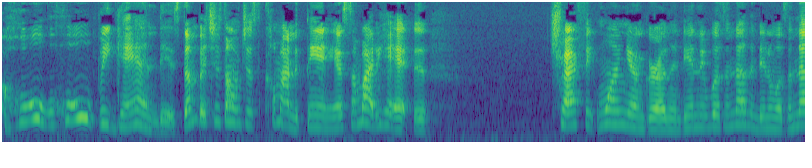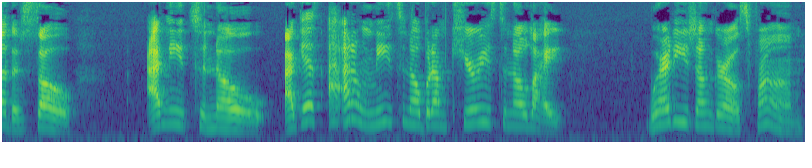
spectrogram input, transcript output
who who began this? Them bitches don't just come out of thin air. Somebody had to traffic one young girl and then it was another, then it was another. So I need to know I guess I, I don't need to know, but I'm curious to know like where are these young girls from?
